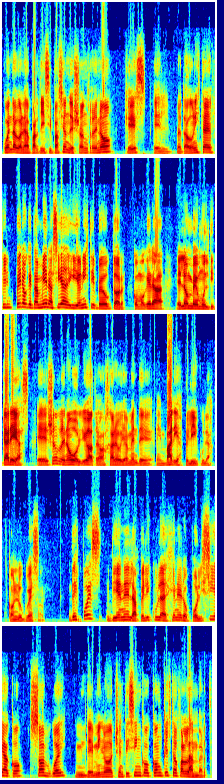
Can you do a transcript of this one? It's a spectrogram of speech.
Cuenta con la participación de Jean Reno, que es el protagonista del film, pero que también hacía de guionista y productor, como que era el hombre multitareas. Eh, Jean Reno volvió a trabajar obviamente en varias películas con Luke Besson. Después viene la película de género policíaco Subway de 1985 con Christopher Lambert,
